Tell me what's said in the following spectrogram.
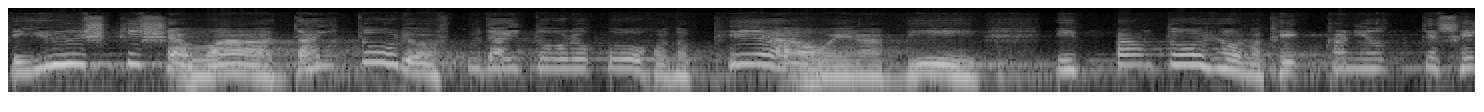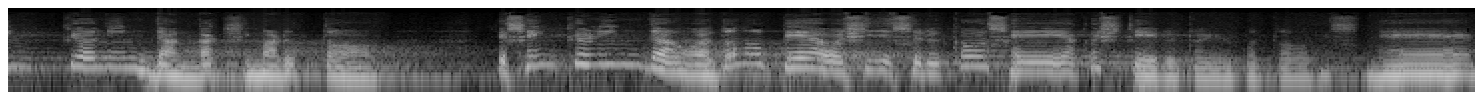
で、有識者は大統領、副大統領候補のペアを選び、一般投票の結果によって選挙人団が決まると。で選挙人団はどのペアを支持するかを制約しているということですね。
